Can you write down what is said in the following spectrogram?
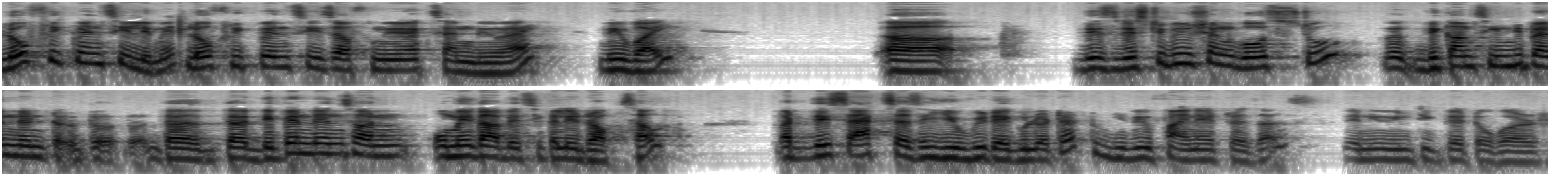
low frequency limit, low frequencies of mu x and mu i, mu y, uh, this distribution goes to becomes independent the, the dependence on omega basically drops out but this acts as a UV regulator to give you finite results when you integrate over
